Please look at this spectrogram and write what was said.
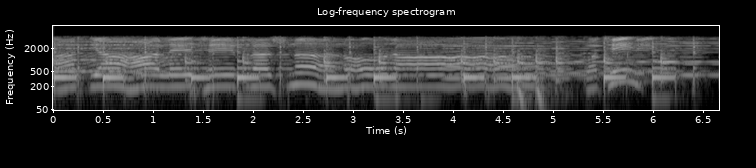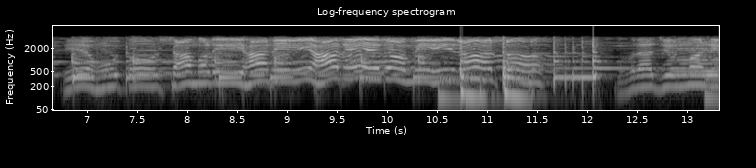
આ ત્યાં હાલે છે કૃષ્ણનો રામ. પછી એ હું તો સાંભળી હારે હારે રમી રાસ. વ્રજ મને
